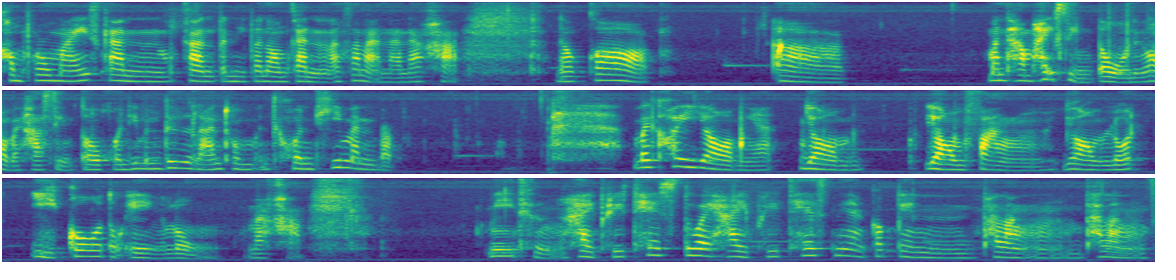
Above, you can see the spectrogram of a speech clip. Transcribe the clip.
คอม p r o m i s e กันการประนีปนอมกันลักษณะนั้นนะคะ แล้วก็อ่ามันทำให้สิงโตนึกออกไหมคะสิงโตคนที่มันดื้อรั้นทนคนที่มันแบบ ไม่ค่อยยอมเงี้ยยอมยอมฟังยอมลดอีโก้ตัวเองลงนะคะ มีถึงไฮพริเทสด้วยไฮพริเทสเนี่ยก็เป็นพลังพลังเฟ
